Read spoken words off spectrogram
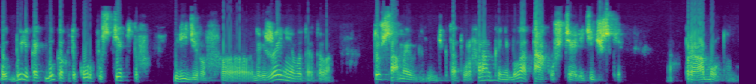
Были, как, был какой-то корпус текстов лидеров э, движения вот этого. То же самое диктатура Франка не была так уж теоретически проработана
